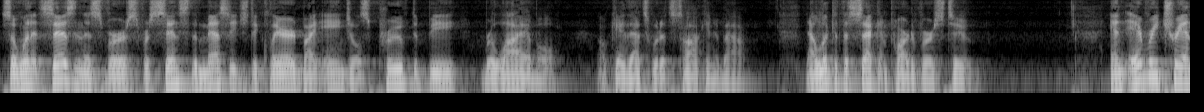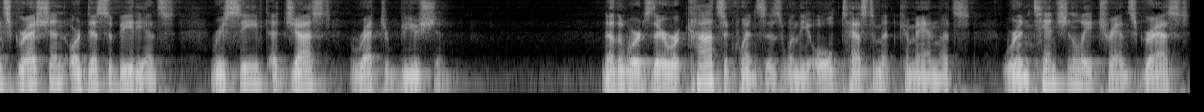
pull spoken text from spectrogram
So when it says in this verse, for since the message declared by angels proved to be reliable, okay, that's what it's talking about. Now look at the second part of verse 2. And every transgression or disobedience received a just retribution. In other words, there were consequences when the Old Testament commandments were intentionally transgressed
